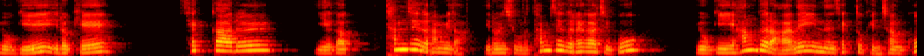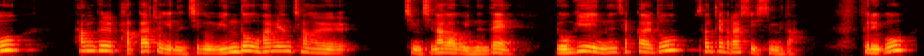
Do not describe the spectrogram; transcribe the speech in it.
여기 이렇게 색깔을 얘가 탐색을 합니다. 이런 식으로 탐색을 해가지고 여기 한글 안에 있는 색도 괜찮고 한글 바깥쪽에 있는 지금 윈도우 화면창을 지금 지나가고 있는데 여기에 있는 색깔도 선택을 할 수 있습니다. 그리고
